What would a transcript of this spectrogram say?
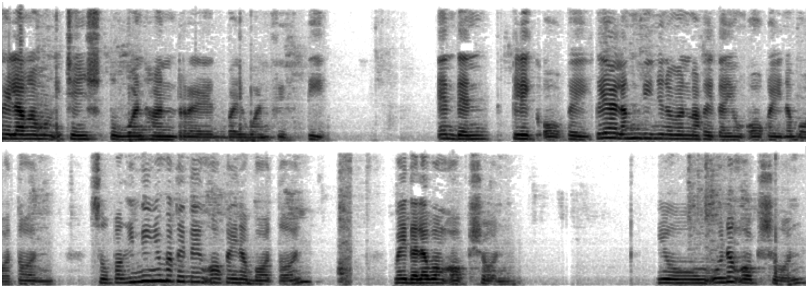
kailangan mong i-change to 100 by 150 and then click OK. Kaya lang hindi nyo naman makita yung OK na button. So, pag hindi nyo makita yung OK na button, may dalawang option. Yung unang option,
